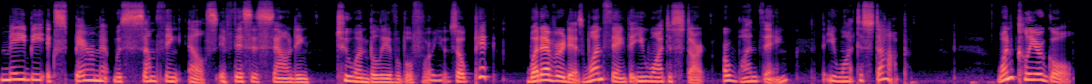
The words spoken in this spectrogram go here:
maybe experiment with something else if this is sounding too unbelievable for you. So pick whatever it is, one thing that you want to start or one thing that you want to stop. One clear goal,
